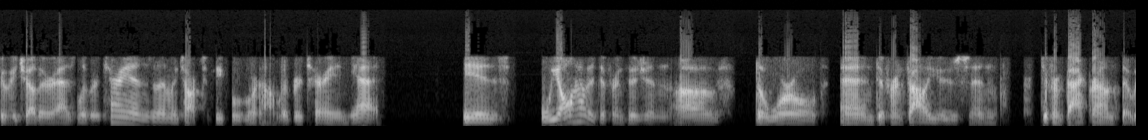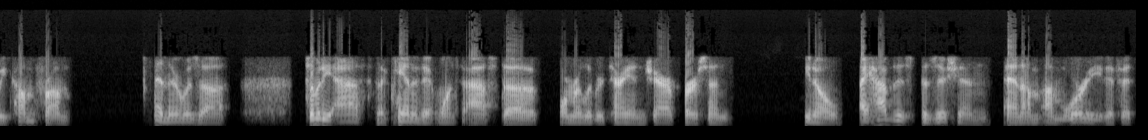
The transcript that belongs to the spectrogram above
to each other as libertarians, and then we talk to people who are not libertarian yet, is we all have a different vision of the world and different values and different backgrounds that we come from. And there was a somebody asked a candidate once asked a former libertarian sheriff person, you know, I have this position and I'm I'm worried if it's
